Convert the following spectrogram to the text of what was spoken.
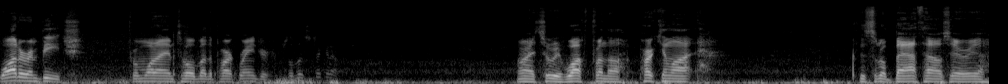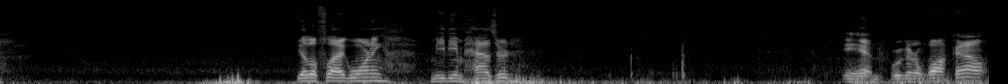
water and beach, from what I am told by the park ranger. So let's check it out. All right, so we've walked from the parking lot, this little bathhouse area. Yellow flag warning, medium hazard. And we're gonna walk out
